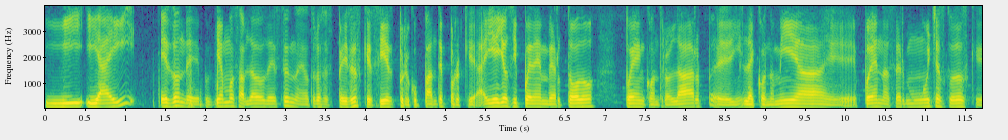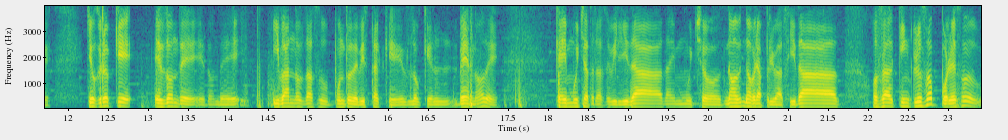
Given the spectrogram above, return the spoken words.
Y, ahí es donde pues, ya hemos hablado de esto en otros spaces, que sí es preocupante porque ahí ellos sí pueden ver todo, pueden controlar eh, la economía, eh, pueden hacer muchas cosas que yo creo que es donde, donde Iván nos da su punto de vista, que es lo que él ve, ¿no? De que hay mucha trazabilidad, hay mucho, no, no habrá privacidad, o sea, que incluso por eso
